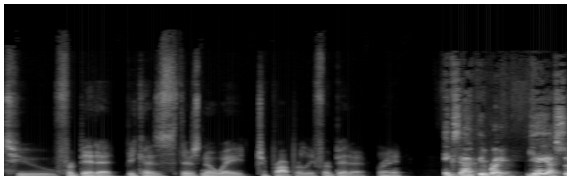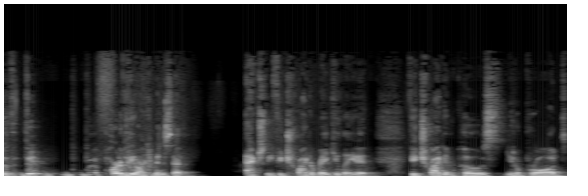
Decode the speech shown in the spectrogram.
to forbid it because there's no way to properly forbid it, right? Exactly right. Yeah, yeah. So the, part of the argument is that actually if you try to regulate it if you try to impose you know broad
